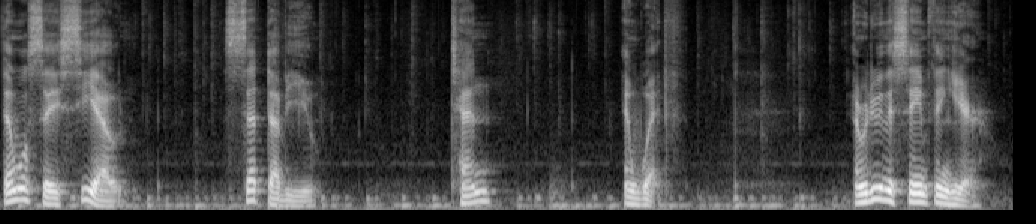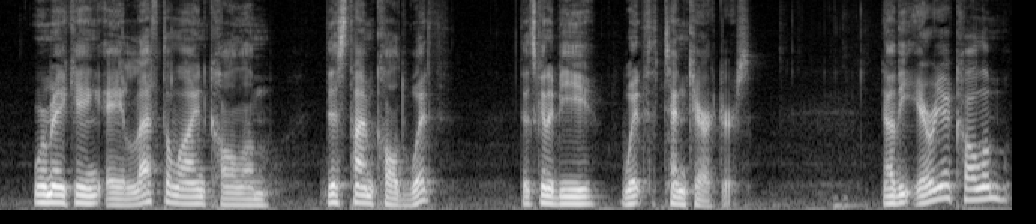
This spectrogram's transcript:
Then we'll say cout w 10 and width. And we're doing the same thing here. We're making a left aligned column, this time called width, that's going to be width 10 characters. Now the area column,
